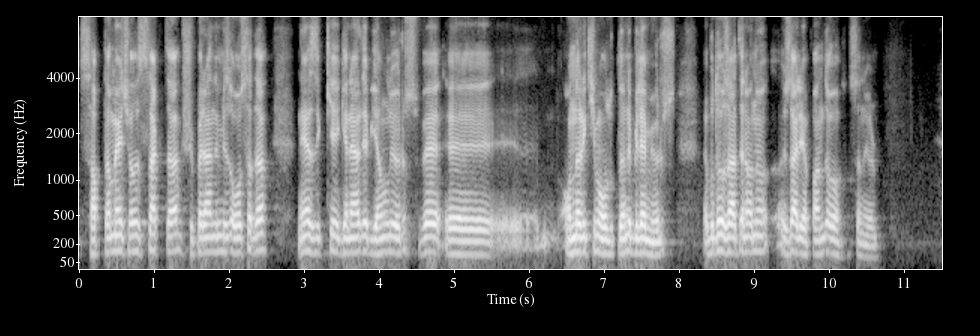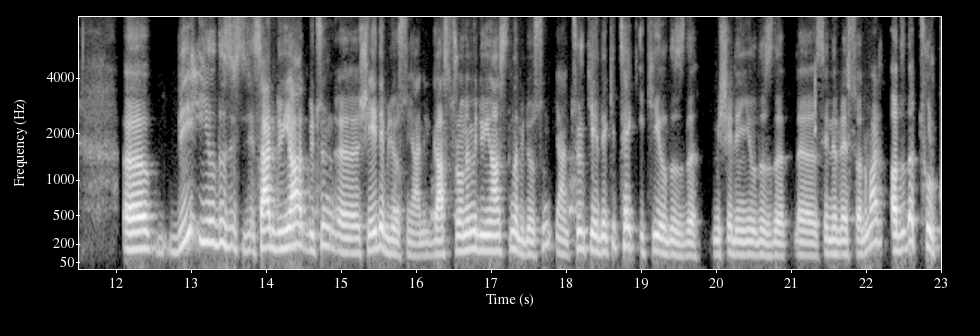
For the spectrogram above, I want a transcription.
saptamaya çalışsak da şüphelendiğimiz olsa da ne yazık ki genelde bir yanılıyoruz ve e, onların kim olduklarını bilemiyoruz. E, bu da zaten onu özel yapan da o sanıyorum. Ee, bir yıldız sen dünya bütün e, şeyi de biliyorsun yani gastronomi dünyasını da biliyorsun. Yani Türkiye'deki tek iki yıldızlı Michelin yıldızlı e, senin restoranı var. Adı da Turk.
